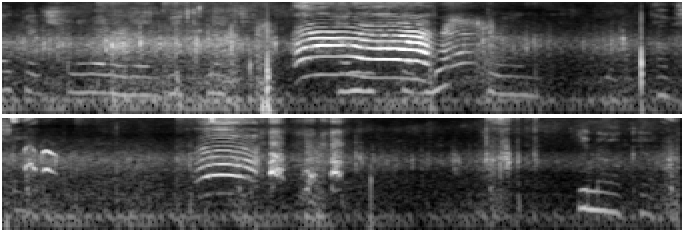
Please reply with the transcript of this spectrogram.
Okey şunu vereceğiz. Bekle. Hangi kitap bu? Prens. Tavşan. Yine okuyorum.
